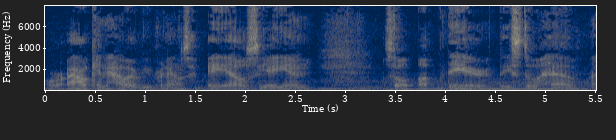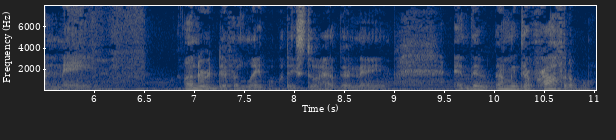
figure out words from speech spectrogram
or Alcan, however you pronounce it, A L C A N. So up there, they still have a name under a different label, but they still have their name. And they're, I mean, they're profitable.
